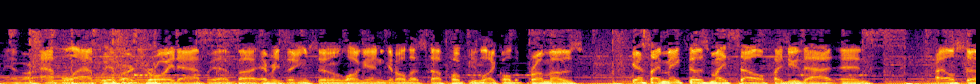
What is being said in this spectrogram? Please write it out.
We have our Apple app, we have our Droid app, we have uh, everything. So log in, get all that stuff. Hope you like all the promos. Yes, I make those myself. I do that. And I also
